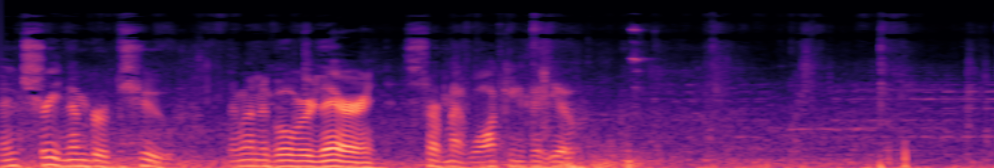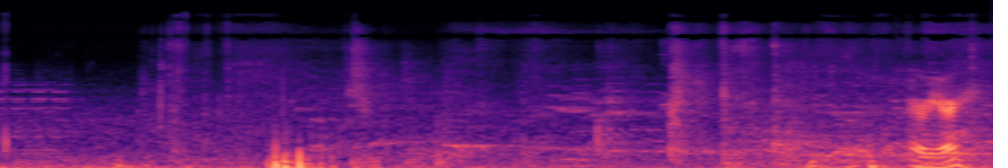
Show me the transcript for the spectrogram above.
Entry number two. I'm gonna go over there and start my walking video. There we are.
